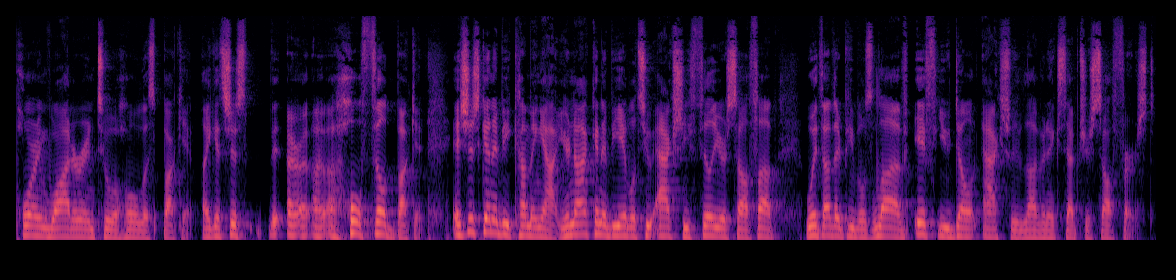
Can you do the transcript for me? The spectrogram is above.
pouring water into a holeless bucket. Like it's just a, a whole filled bucket. It's just going to be coming out. You're not going to be able to actually fill yourself up with other people's love if you don't actually love and accept yourself first.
